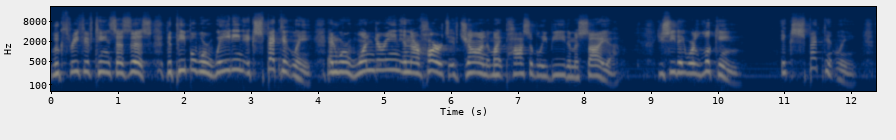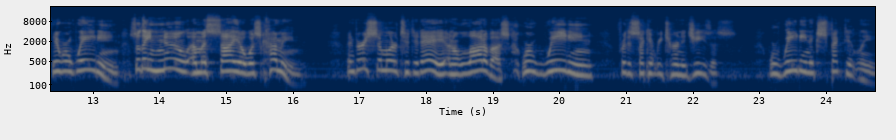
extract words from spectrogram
Luke 3:15 says this, the people were waiting expectantly and were wondering in their hearts if John might possibly be the Messiah. You see they were looking expectantly. They were waiting. So they knew a Messiah was coming. And very similar to today, and a lot of us, we're waiting for the second return of Jesus. We're waiting expectantly,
